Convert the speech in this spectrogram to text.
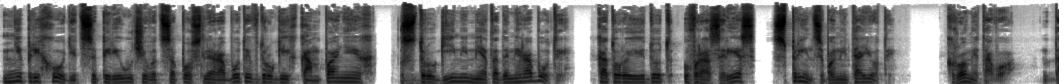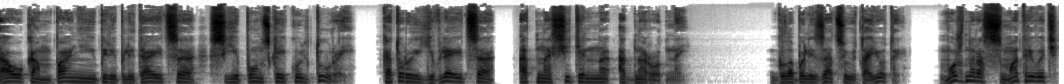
не приходится переучиваться после работы в других компаниях с другими методами работы, которые идут вразрез с принципами Toyota. Кроме того, DAO компании переплетается с японской культурой, которая является относительно однородной. Глобализацию Тойоты можно рассматривать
